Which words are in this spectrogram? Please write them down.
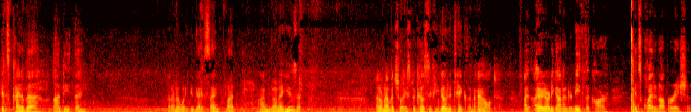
it's kind of a, a neat thing. I don't know what you guys think, but I'm gonna use it. I don't have a choice because if you go to take them out, I, I already got underneath the car. It's quite an operation.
